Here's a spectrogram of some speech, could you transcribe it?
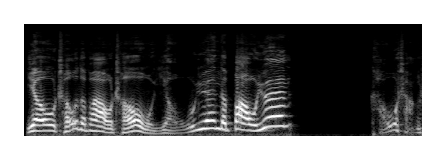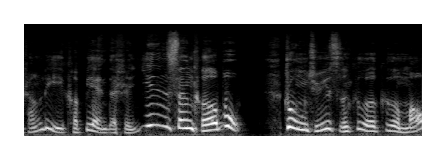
有仇的报仇，有冤的报冤。”考场上立刻变得是阴森可怖。众举子个个毛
